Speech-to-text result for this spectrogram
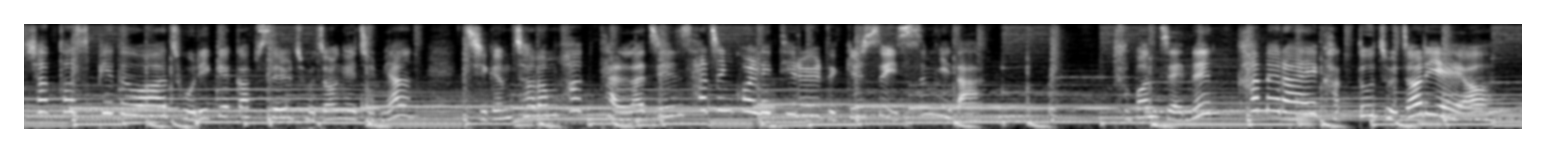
셔터 스피드와 조리개 값을 조정해주면 지금처럼 확 달라진 사진 퀄리티를 느낄 수 있습니다. 두 번째는 카메라의 각도 조절이에요.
